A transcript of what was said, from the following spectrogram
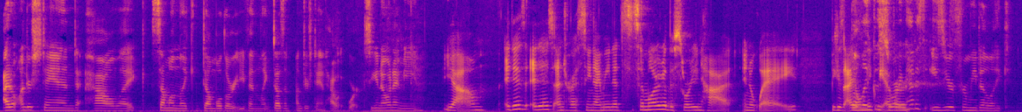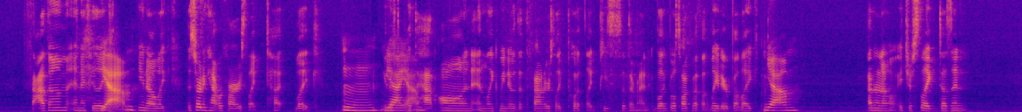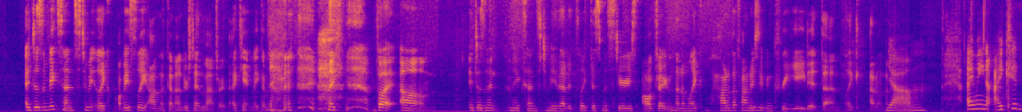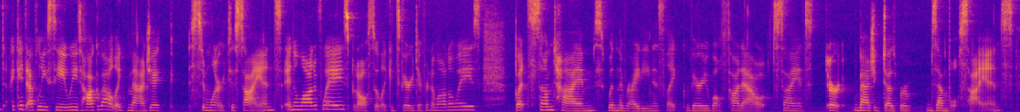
I don't understand how like someone like Dumbledore even like doesn't understand how it works. You know what I mean? Yeah, um, it is. It is interesting. I mean, it's similar to the Sorting Hat in a way, because I but don't like think the we sorting ever. hat is easier for me to like fathom and i feel like Yeah. you know like the sorting hat requires like tu- like Mm, yeah, yeah. put the hat on and like we know that the founders like put like pieces of their mind like we'll talk about that later but like Yeah. i don't know it just like doesn't it doesn't make sense to me like obviously i'm not gonna understand the magic i can't make them like, but um it doesn't make sense to me that it's like this mysterious object and then i'm like how did the founders even create it then like i don't know Yeah. I mean, I could I could definitely see we talk about like magic similar to science in a lot of ways, but also like it's very different in a lot of ways. But sometimes when the writing is like very well thought out, science or magic does resemble science.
